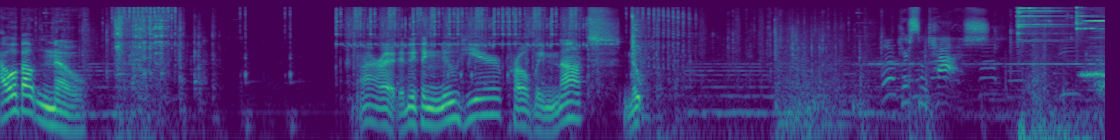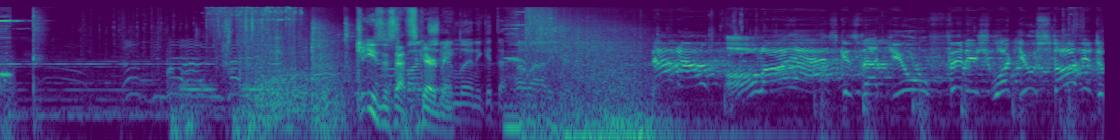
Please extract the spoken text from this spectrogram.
How about no? Alright, anything new here? Probably not. Nope. Here's some cash. Jesus, that scared me. Chen Lin and get the hell out of here. Now, now, all I ask is that you finish what you started to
